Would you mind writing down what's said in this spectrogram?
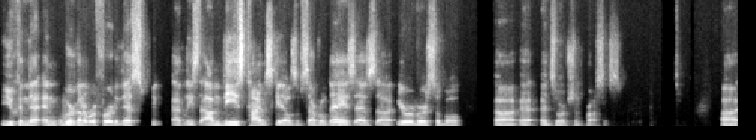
you can, and we're going to refer to this, at least on these time scales of several days, as uh, irreversible uh, adsorption process. Uh,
